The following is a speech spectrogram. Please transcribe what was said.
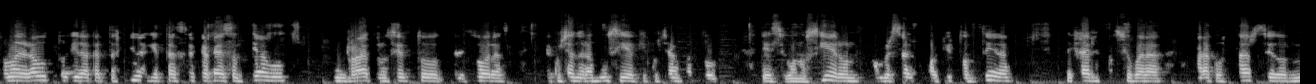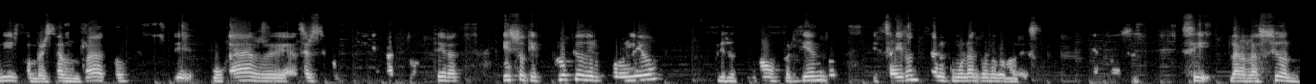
tomar el auto, ir a Cartagena, que está cerca acá de Santiago, un rato, ¿no es cierto?, tres horas, escuchando la música que escuchaban cuando eh, se conocieron, conversar cualquier tontera, dejar espacio para, para acostarse, dormir, conversar un rato, eh, jugar, hacerse tonteras, eso que es propio del pololeo pero vamos perdiendo, es ahí donde están acumulando los dolores. Entonces, si la relación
